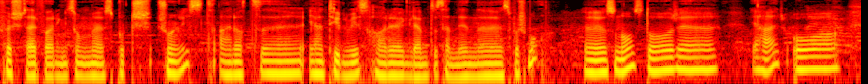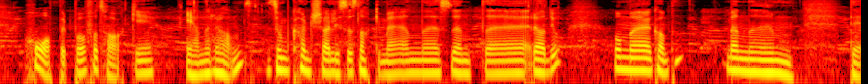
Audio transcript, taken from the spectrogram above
første erfaring som eh, sportsjournalist er at jeg tydeligvis har glemt å sende inn spørsmål. Eh, så nå står jeg her og håper på å få tak i en eller annen som kanskje har lyst til å snakke med en eh, studentradio om eh, kampen. Men eh, det,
